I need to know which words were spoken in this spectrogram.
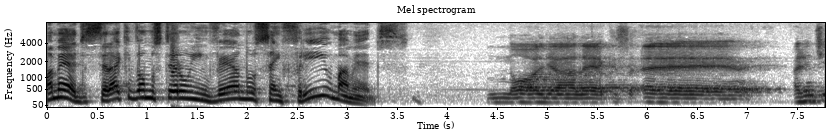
Mamedes, será que vamos ter um inverno sem frio, Mamedes? Olha, Alex, é, a gente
